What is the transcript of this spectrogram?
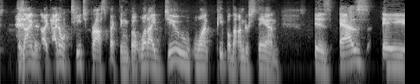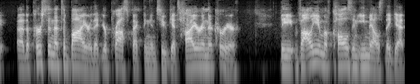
because I'm like, I don't teach prospecting, but what I do want people to understand is as a uh, the person that's a buyer that you're prospecting into gets higher in their career, the volume of calls and emails they get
